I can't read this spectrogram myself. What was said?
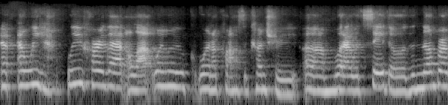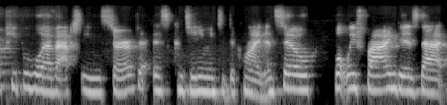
And, and we we heard that a lot when we went across the country. Um, what I would say though, the number of people who have actually served is continuing to decline, and so what we find is that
